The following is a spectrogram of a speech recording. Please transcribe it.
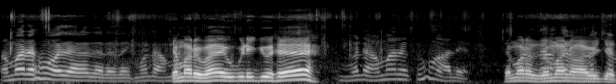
અમારે શું હજાર હજાર હજાર મોટા તમારું ભાઈ ઉગડી ગયું છે મોટા અમારે શું હાલે? તમારો જમાનો આવી ગયો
